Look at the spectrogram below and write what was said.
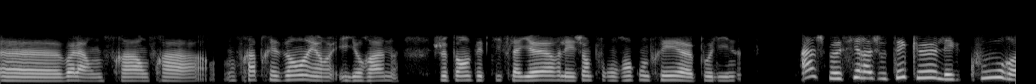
Euh, voilà, on sera, on fera, on sera présent et il y aura, je pense, des petits flyers. Les gens pourront rencontrer euh, Pauline. Ah, je peux aussi rajouter que les cours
